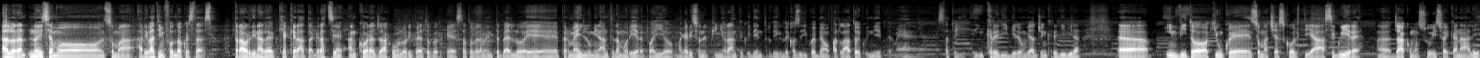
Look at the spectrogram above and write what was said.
allora noi siamo insomma arrivati in fondo a questa straordinaria chiacchierata. Grazie ancora Giacomo, lo ripeto perché è stato veramente bello e per me illuminante da morire. Poi io magari sono il più ignorante qui dentro delle cose di cui abbiamo parlato e quindi per me è stato incredibile, un viaggio incredibile. Eh, invito chiunque insomma ci ascolti a seguire eh, Giacomo sui suoi canali,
